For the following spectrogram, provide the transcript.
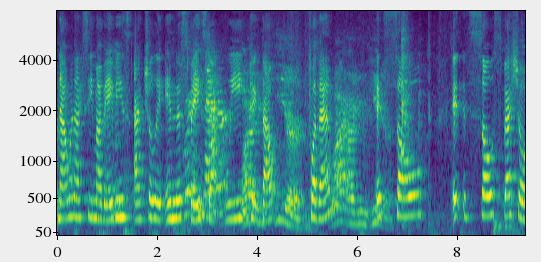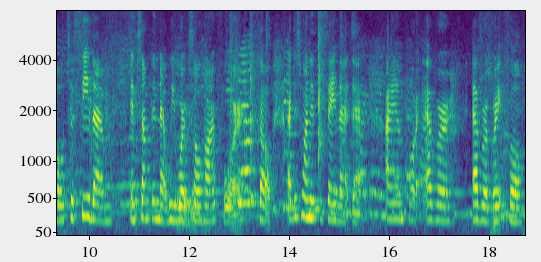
now when I see my babies actually in the space that we Why picked out Here. for them, Why are you here? it's so it, it's so special to see them in something that we worked so hard for. So I just wanted to say that that I am forever ever grateful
